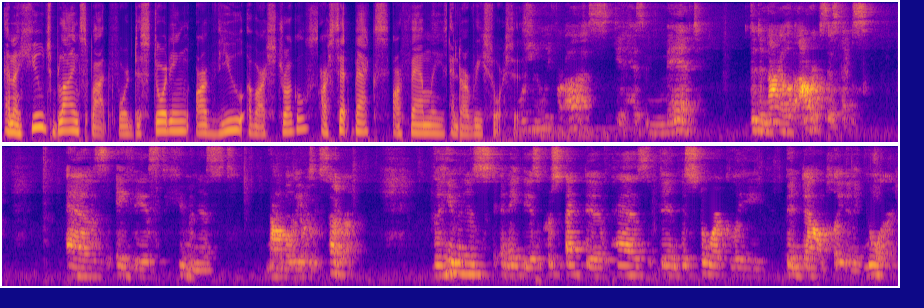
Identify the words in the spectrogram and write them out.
and a huge blind spot for distorting our view of our struggles, our setbacks, our families, and our resources. Fortunately for us, it has meant the denial of our existence as atheists, humanists, non believers, etc the humanist and atheist perspective has been historically been downplayed and ignored.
